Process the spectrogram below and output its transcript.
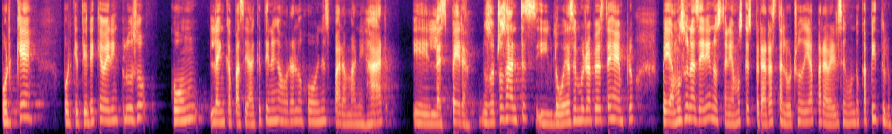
¿Por qué? Porque tiene que ver incluso con la incapacidad que tienen ahora los jóvenes para manejar eh, la espera. Nosotros antes, y lo voy a hacer muy rápido este ejemplo, veíamos una serie y nos teníamos que esperar hasta el otro día para ver el segundo capítulo.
